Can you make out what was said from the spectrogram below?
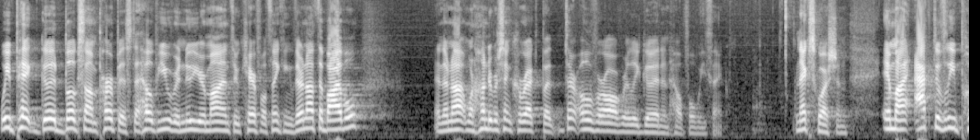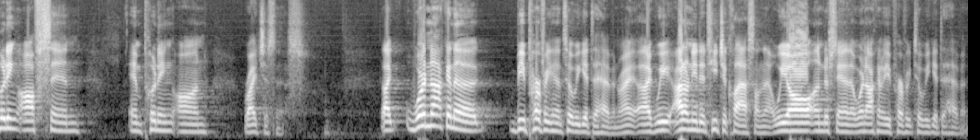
We pick good books on purpose to help you renew your mind through careful thinking. They're not the Bible, and they're not 100% correct, but they're overall really good and helpful, we think. Next question Am I actively putting off sin and putting on righteousness? Like, we're not going to be perfect until we get to heaven, right? Like, we, I don't need to teach a class on that. We all understand that we're not going to be perfect until we get to heaven.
